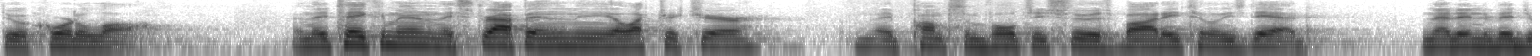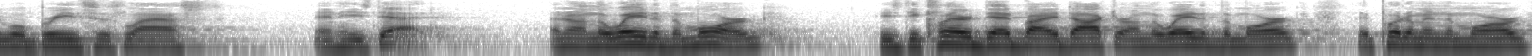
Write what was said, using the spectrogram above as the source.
through a court of law. And they take him in and they strap him in the electric chair and they pump some voltage through his body till he's dead. And that individual breathes his last, and he's dead. And on the way to the morgue, he's declared dead by a doctor. On the way to the morgue, they put him in the morgue.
